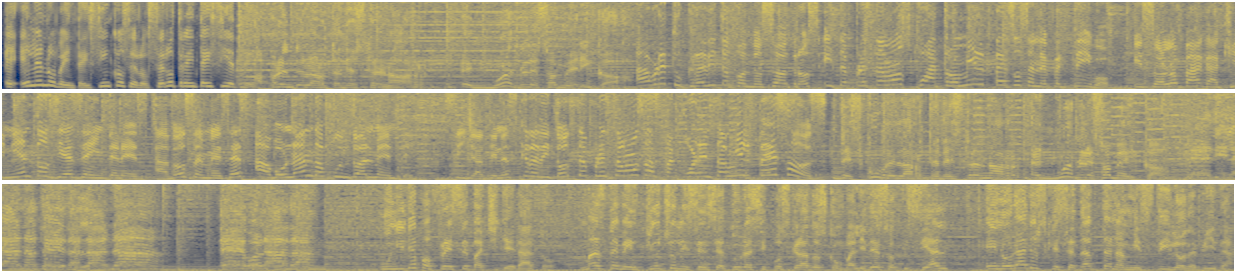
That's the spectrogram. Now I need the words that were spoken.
EL 950037. Aprende el arte de estrenar en Muebles América. Abre tu crédito con nosotros y te prestamos 4 mil pesos en efectivo. Y solo paga 510 de interés a 12 meses abonando puntualmente. Si ya tienes crédito, te prestamos hasta 40 mil pesos. Descubre el arte de estrenar en Muebles América. Credilana te da lana de volada. UNIDEP ofrece bachillerato, más de 28 licenciaturas y posgrados con validez oficial en horarios que se adaptan a mi estilo de vida.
